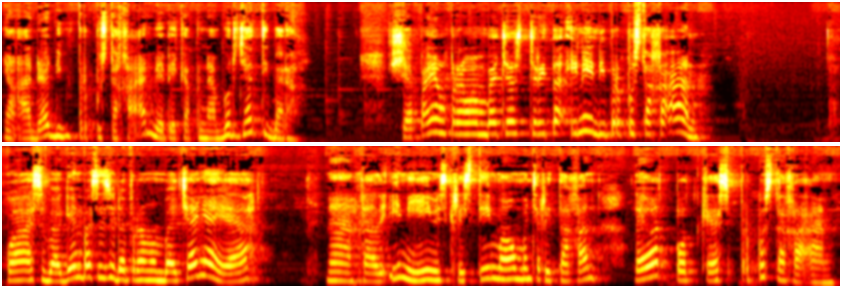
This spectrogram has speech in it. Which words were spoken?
yang ada di perpustakaan BPK Penabur Jati Barang. Siapa yang pernah membaca cerita ini di perpustakaan? Wah, sebagian pasti sudah pernah membacanya ya. Nah, kali ini Miss Christy mau menceritakan lewat podcast perpustakaan.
